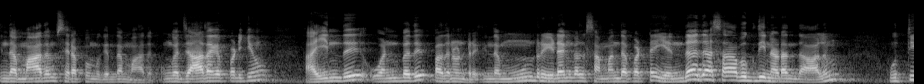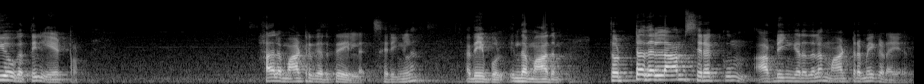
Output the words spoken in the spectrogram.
இந்த மாதம் சிறப்பு மிகுந்த மாதம். உங்கள் ஜாதகப்படியும் ஐந்து ஒன்பது பதினொன்று இந்த மூன்று இடங்கள் சம்பந்தப்பட்ட எந்த தசாபுக்தி நடந்தாலும் உத்தியோகத்தில் ஏற்றம். அதில் மாற்று கருத்தே இல்லை. சரிங்களா? அதே போல் இந்த மாதம். தொட்டதெல்லாம் சிறக்கும் அப்படிங்கிறதுல மாற்றமே கிடையாது.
